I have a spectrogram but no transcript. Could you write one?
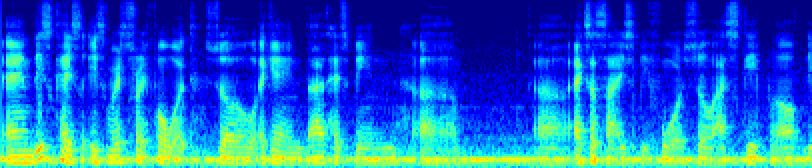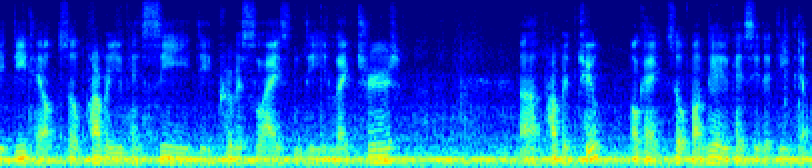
And this case is very straightforward. So again, that has been uh, uh, exercised before. So I skip off the detail. So probably you can see the previous slides, the lectures, uh, probably two. Okay, so from there you can see the detail.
